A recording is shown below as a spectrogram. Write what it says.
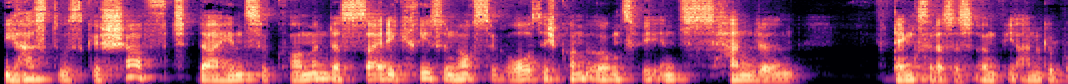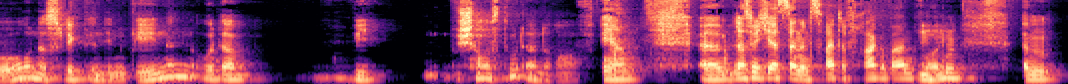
wie hast du es geschafft, dahin zu kommen, dass sei die Krise noch so groß, ich komme irgendwie ins Handeln. Denkst du, das ist irgendwie angeboren, das liegt in den Genen oder wie schaust du da drauf? Ja, ähm, lass mich erst eine zweite Frage beantworten. Mhm. Ähm,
